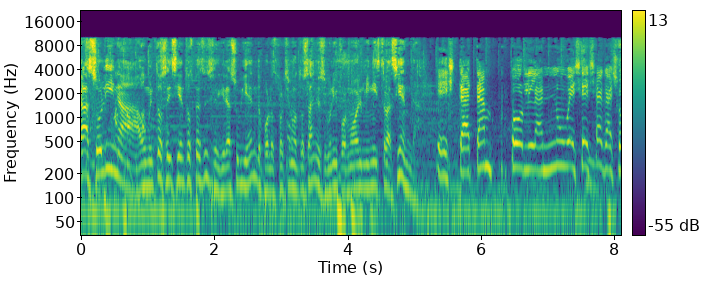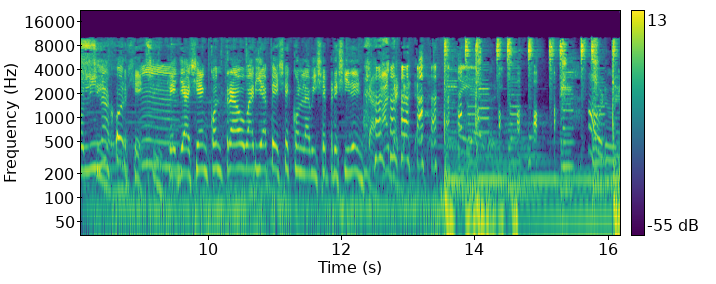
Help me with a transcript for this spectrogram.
Gasolina aumentó 600 pesos y seguirá subiendo por los próximos dos años, según informó el ministro de Hacienda. Está tan por las nubes esa gasolina, sí, Jorge, que ya se ha encontrado varias veces con la vicepresidenta.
